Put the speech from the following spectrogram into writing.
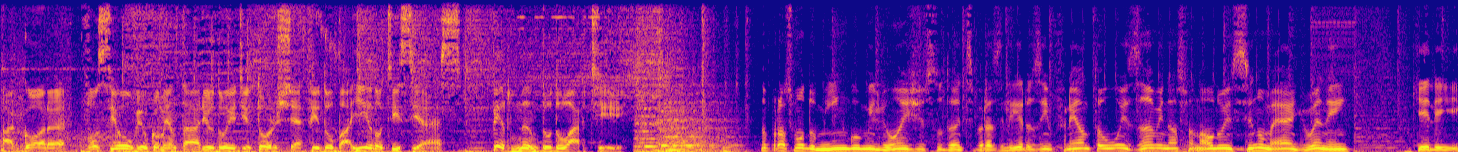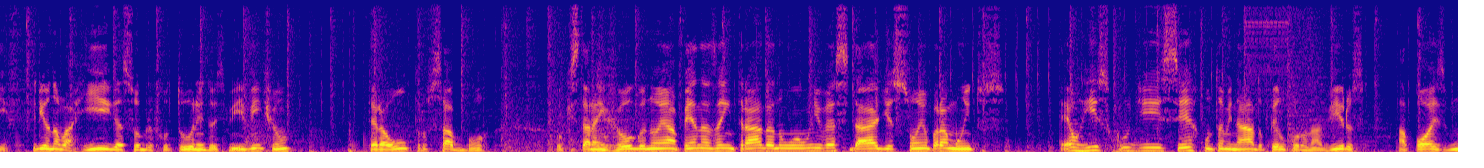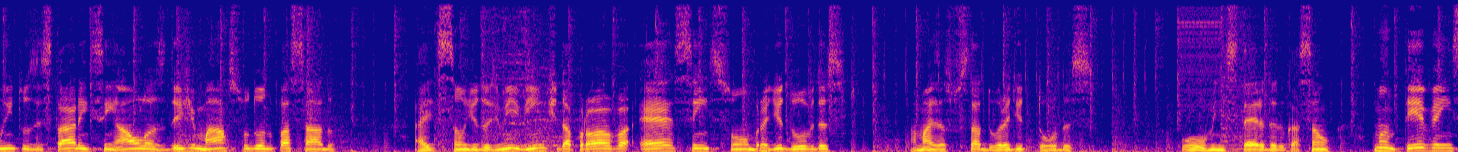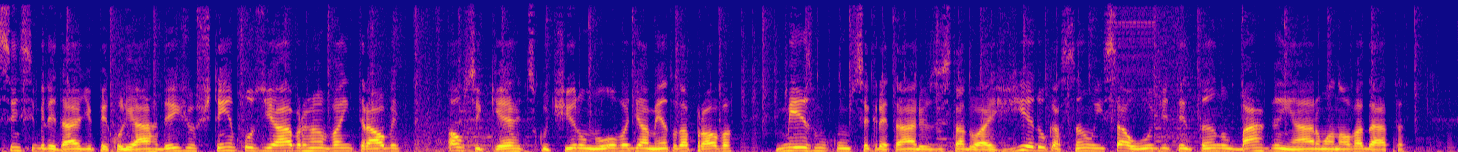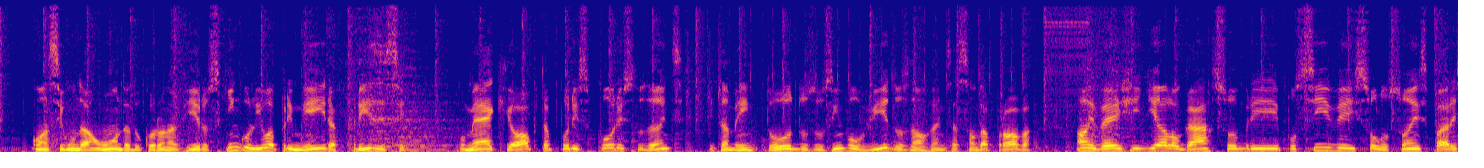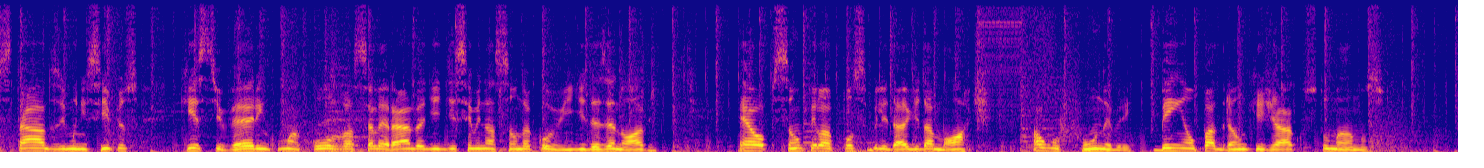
Agora você ouve o comentário do editor-chefe do Bahia Notícias, Fernando Duarte. No próximo domingo, milhões de estudantes brasileiros enfrentam o Exame Nacional do Ensino Médio, o Enem. Aquele frio na barriga sobre o futuro em 2021 terá outro sabor. O que estará em jogo não é apenas a entrada numa universidade, sonho para muitos. É o risco de ser contaminado pelo coronavírus após muitos estarem sem aulas desde março do ano passado. A edição de 2020 da prova é, sem sombra de dúvidas, a mais assustadora de todas. O Ministério da Educação manteve a insensibilidade peculiar desde os tempos de Abraham Weintraub ao sequer discutir um novo adiamento da prova, mesmo com secretários estaduais de Educação e Saúde tentando barganhar uma nova data. Com a segunda onda do coronavírus que engoliu a primeira, frise-se, o MEC opta por expor estudantes e também todos os envolvidos na organização da prova, ao invés de dialogar sobre possíveis soluções para estados e municípios que estiverem com uma curva acelerada de disseminação da Covid-19. É a opção pela possibilidade da morte, algo fúnebre, bem ao padrão que já acostumamos.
